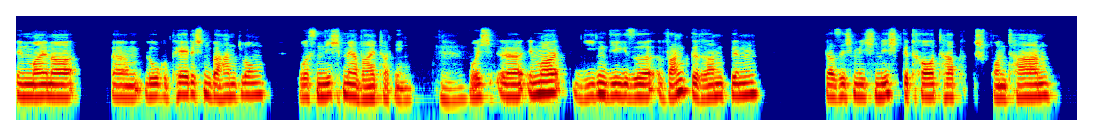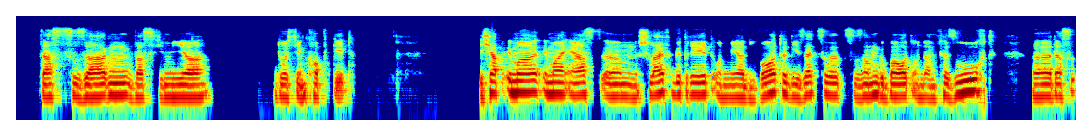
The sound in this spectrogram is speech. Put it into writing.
in meiner ähm, logopädischen Behandlung, wo es nicht mehr weiterging, mhm. wo ich äh, immer gegen diese Wand gerannt bin, dass ich mich nicht getraut habe, spontan das zu sagen, was mir durch den Kopf geht. Ich habe immer, immer erst ähm, eine Schleife gedreht und mir die Worte, die Sätze zusammengebaut und dann versucht, äh, das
